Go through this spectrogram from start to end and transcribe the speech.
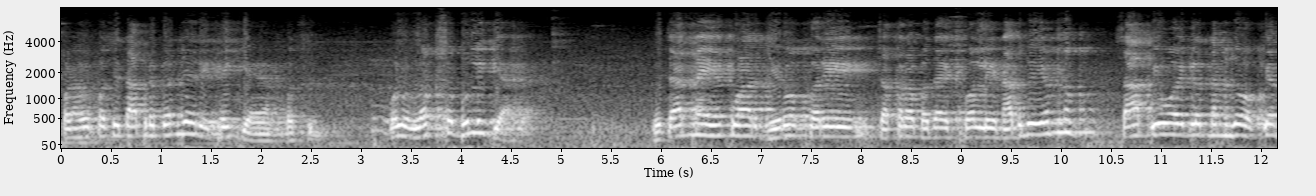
પણ હવે પછી તો આપણે ગંજેરી થઈ ગયા એમ પછી. ઓલું લક્ષ્ય ભૂલી ગયા. વિચારને એકવાર ઝીરો કરી, ચક્ર બધાય ખોલી ને બધું એમનું ચા પીવો એટલે તમે જો કેમ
